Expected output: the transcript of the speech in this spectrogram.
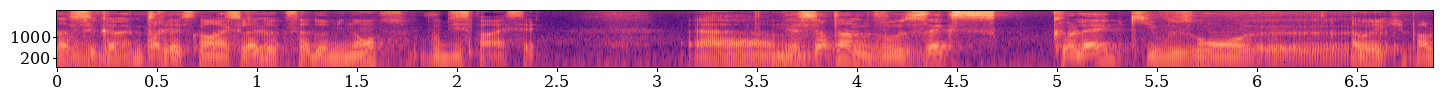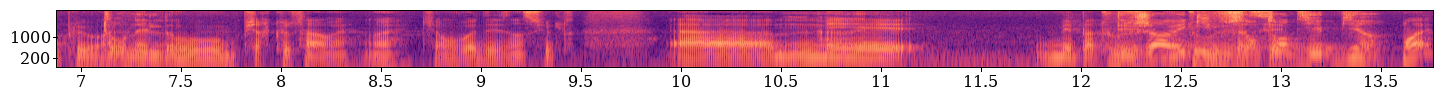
Ah, c'est quand même pas d'accord avec la doxa dominante, vous disparaissez. Il y a certains de vos ex collègues qui vous ont euh, ah oui, qui parlent plus, tourné le dos. Ou pire que ça, ouais, ouais qui envoient des insultes. Euh, mais, mais pas tous. Des gens avec qui vous entendiez bien. Ouais.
